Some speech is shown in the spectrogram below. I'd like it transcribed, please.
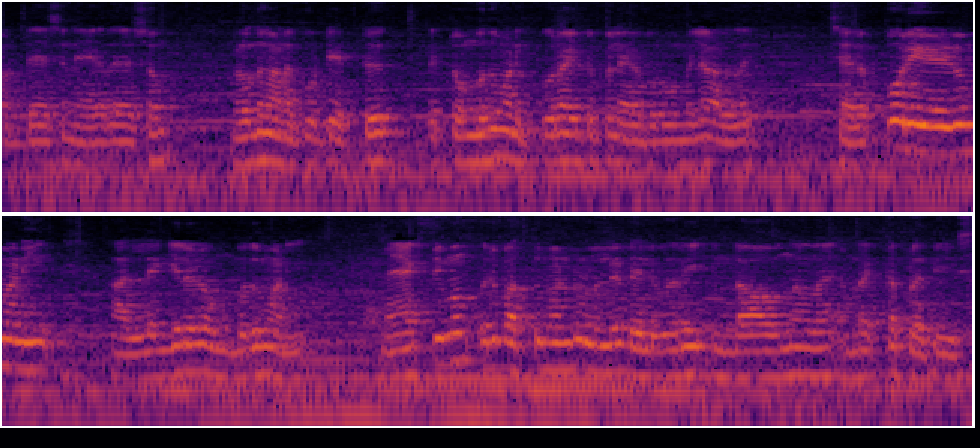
അപ്ഡേഷൻ. ഏകദേശം നിങ്ങളൊന്ന് കണക്കൂട്ടി എട്ട് എട്ടൊമ്പത് മണിക്കൂറായിട്ട് ഇപ്പോൾ ലേബർ റൂമിലെ ആൾ. ചിലപ്പോൾ ഒരു ഏഴ് മണി അല്ലെങ്കിൽ ഒരു ഒമ്പത് മണി. മാക്സിമം ഒരു പത്ത് മണിന്റെ ഉള്ളിൽ ഡെലിവറി ഉണ്ടാവും എന്നുള്ള നമ്മുടെയൊക്കെ പ്രതീക്ഷ.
